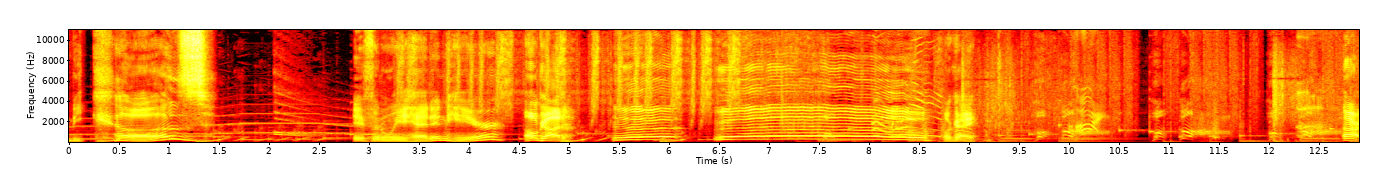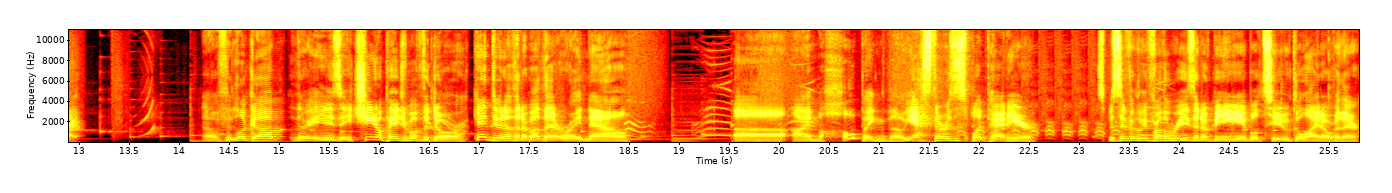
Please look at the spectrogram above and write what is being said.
Because... If and we head in here... Oh god! Okay. Alright. Now if we look up, there is a Cheato page above the door. Can't do nothing about that right now. Uh, I'm hoping though... Yes, there is a split pad here. Specifically for the reason of being able to glide over there.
